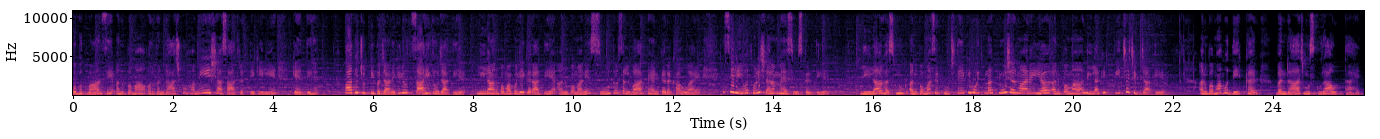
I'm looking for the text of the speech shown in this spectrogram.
वो भगवान से अनुपमा और वनराज को हमेशा साथ रखने के लिए कहते हैं। पाकी छुट्टी पर जाने के लिए उत्साहित हो जाती है। लीला अनुपमा को लेकर आती है। अनुपमा ने सूट और सलवार पहनकर रखा हुआ है। इसीलिए वो थोड़ी शर्म महसूस करती है। लीला और हसमुख अनुपमा से पूछते हैं कि वो इतना क्यों शर्मा रही है और अनुपमा लीला के पीछे छिप जाती है। अनुपमा को देखकर वनराज मुस्कुरा उठता है।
